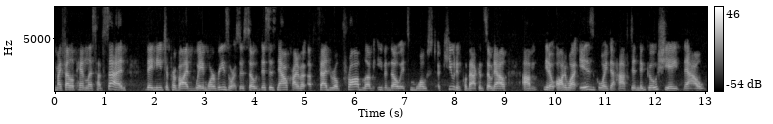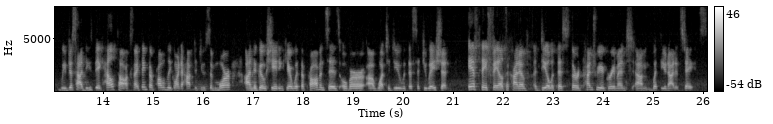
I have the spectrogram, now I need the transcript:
my fellow panelists have said, they need to provide way more resources. So this is now kind of a, a federal problem, even though it's most acute in Quebec. And so now um, you know, Ottawa is going to have to negotiate now. We've just had these big health talks, and I think they're probably going to have to do some more uh, negotiating here with the provinces over uh, what to do with this situation if they fail to kind of deal with this third country agreement um, with the United States.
